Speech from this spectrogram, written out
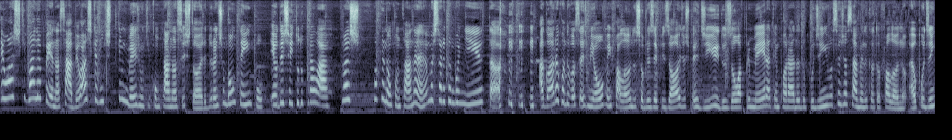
eu acho que vale a pena, sabe? Eu acho que a gente tem mesmo que contar a nossa história. Durante um bom tempo, eu deixei tudo pra lá. Mas por que não contar, né? É uma história tão bonita. Agora, quando vocês me ouvem falando sobre os episódios perdidos ou a primeira temporada do Pudim, vocês já sabem do que eu tô falando. É o Pudim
